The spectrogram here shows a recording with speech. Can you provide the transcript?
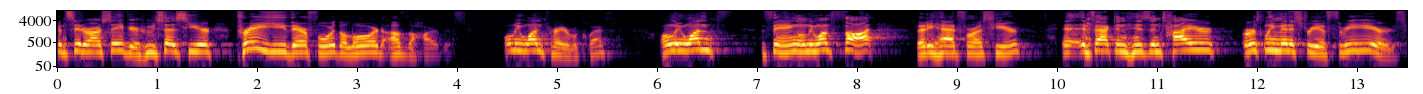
Consider our Savior, who says here, Pray ye therefore the Lord of the harvest. Only one prayer request, only one thing, only one thought that he had for us here. In fact, in his entire earthly ministry of three years,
